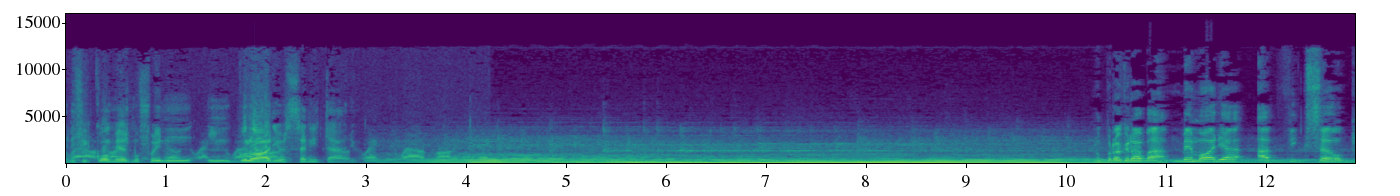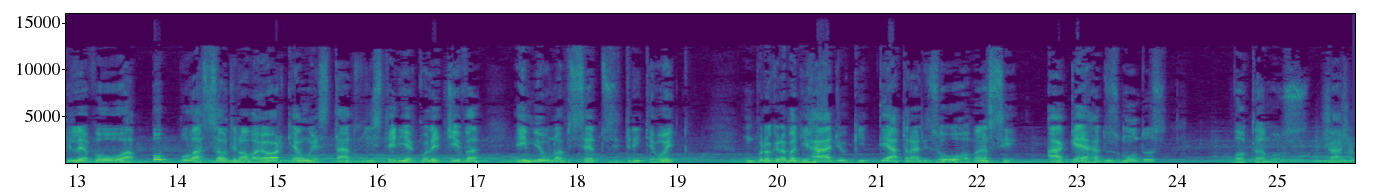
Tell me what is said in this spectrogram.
Ele ficou mesmo foi num inglório sanitário. No programa Memória, a ficção que levou a população de Nova York a um estado de histeria coletiva em 1938. Um programa de rádio que teatralizou o romance A Guerra dos Mundos. Voltamos já já.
